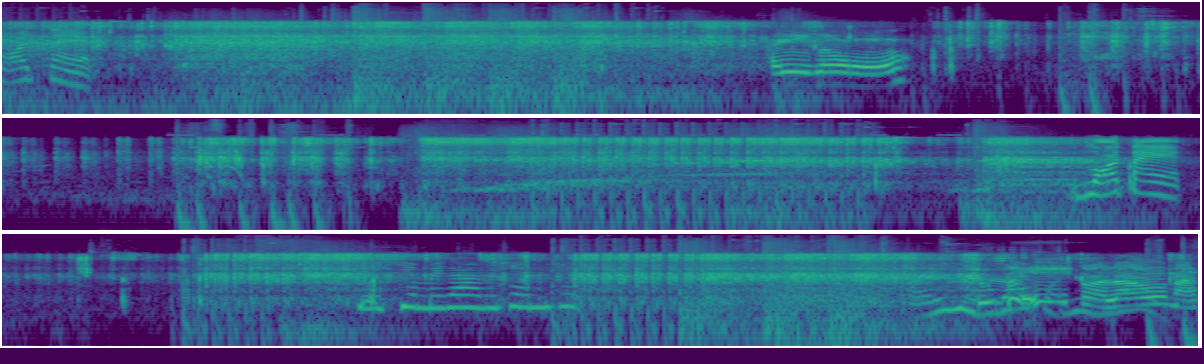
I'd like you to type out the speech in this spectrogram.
ร้อยแตกอันนี้โหนู ร้อยแตกเชี่ยเชี่ยไม่ได้ไม่ใช่ไม่ใช่ปล่อยให้อยู่ดูตัวได้เองก่อนเราอะ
